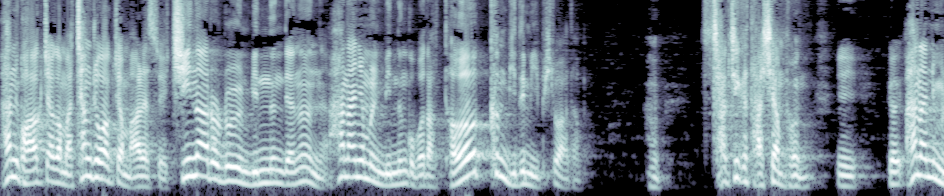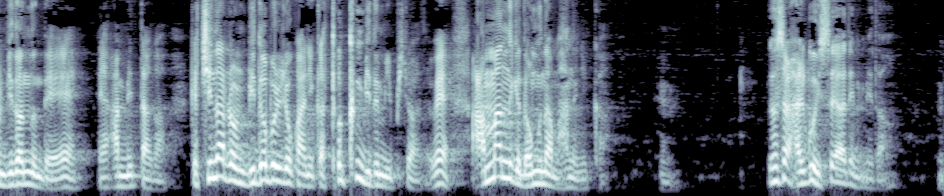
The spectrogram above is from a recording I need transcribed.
한 과학자가 창조과학자가 말했어요. 진화론을 믿는 데는 하나님을 믿는 것보다 더 큰 믿음이 필요하다고. 자기가 다시 한번 하나님을 믿었는데 예, 안 믿다가 그러니까 진화론을 믿어보려고 하니까 더 큰 믿음이 필요하다. 왜? 안 맞는 게 너무나 많으니까. 예. 이것을 알고 있어야 됩니다. 예.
